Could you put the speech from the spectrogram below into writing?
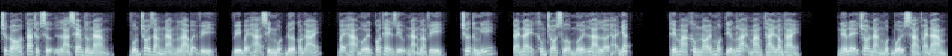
Trước đó ta thực sự là xem thường nàng, vốn cho rằng nàng là bởi vì vì bệ hạ sinh một đứa con gái, bệ hạ mới có thể dịu nàng làm phi, chưa từng nghĩ, cái này không chó sủa mới là lợi hại nhất. Thế mà không nói một tiếng lại mang thai long thai. Nếu để cho nàng một buổi sáng phải nam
